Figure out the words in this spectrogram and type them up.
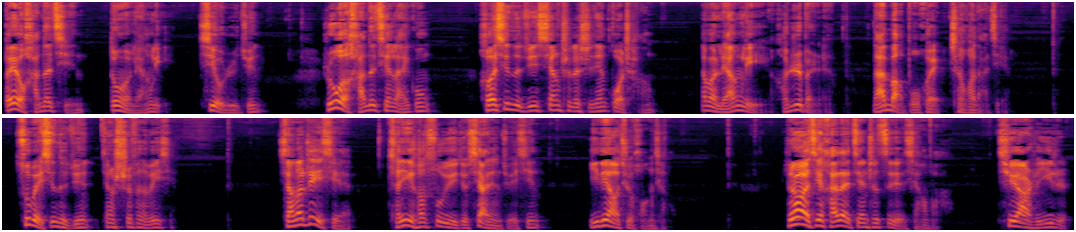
北有韩德勤，东有两里，西有日军。如果韩德勤来攻，和新四军相持的时间过长，那么梁李和日本人难保不会趁火打劫，苏北新四军将十分的危险。想到这些，陈毅和粟裕就下定决心，一定要去黄桥。刘少奇还在坚持自己的想法。七月二十一日，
